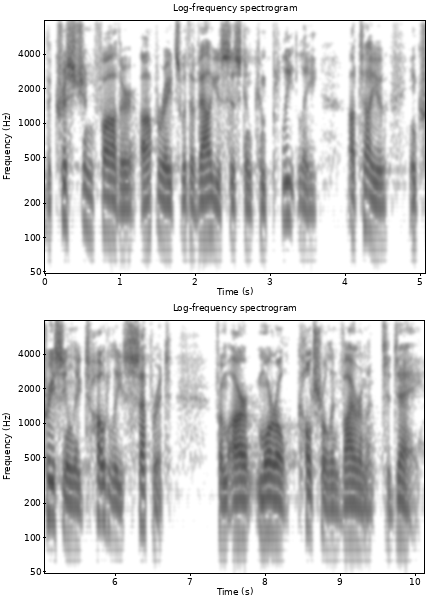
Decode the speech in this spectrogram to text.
the Christian father operates with a value system completely I'll tell you, increasingly totally separate from our moral cultural environment today.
